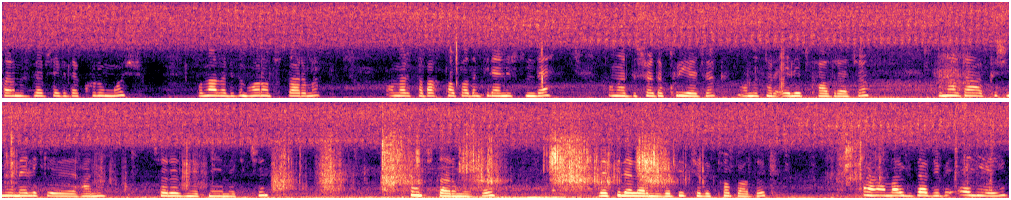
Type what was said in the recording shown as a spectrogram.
Tutlarımız güzel bir şekilde kurumuş. Bunlar da bizim horon tutlarımız. Onları sabah topladım filenin üstünde. Onlar dışarıda kuruyacak. Ondan sonra eleyip kaldıracağım. Bunlar da kışın yemelik e, hani çerez niyetine yemek için. Son tutarımızı ve filelerimizi bitirdik, topladık. Hemen onları güzelce bir eleyeyim.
